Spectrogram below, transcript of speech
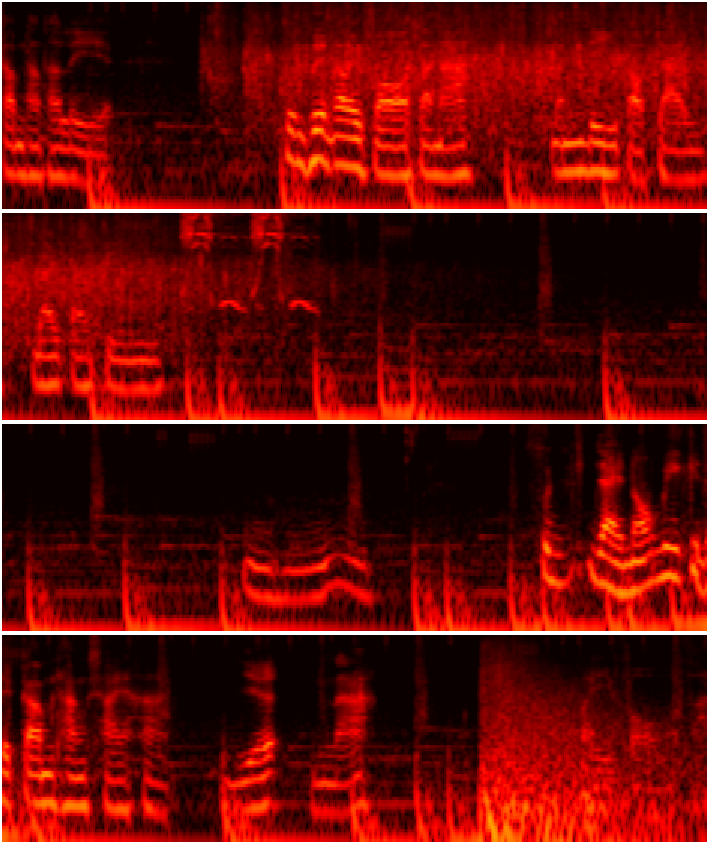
กรรมทางทะเลเพื่อะเพื่อนก็ไปฟอร์ซะนะ มันดีต่อใจได้ต่อจีอือหือ ส่วนใหญ่น้องมีกิจกรรมทางชายหาดเยอะนะ ไปฟอร์ซะ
